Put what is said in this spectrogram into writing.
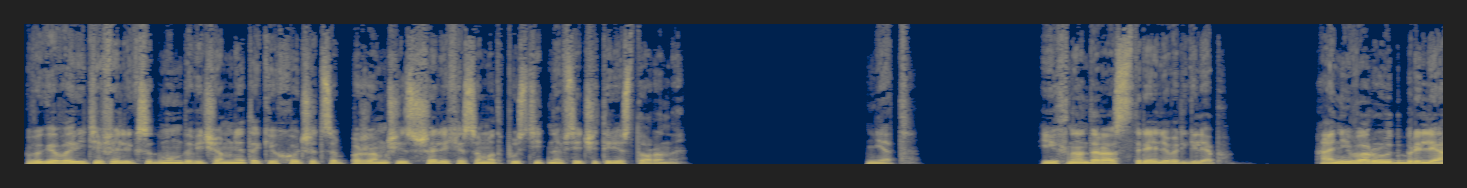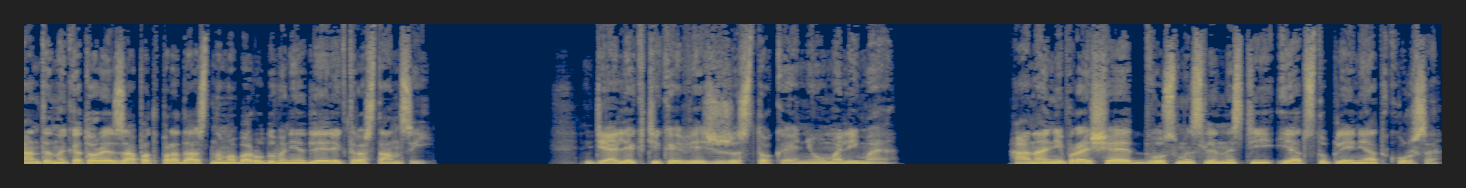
Вы говорите, Феликс Эдмундович, а мне таки хочется пожамчи с Шелихесом отпустить на все четыре стороны. Нет. Их надо расстреливать, Глеб. Они воруют бриллианты, на которые Запад продаст нам оборудование для электростанций. Диалектика — вещь жестокая, неумолимая. Она не прощает двусмысленности и отступления от курса.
